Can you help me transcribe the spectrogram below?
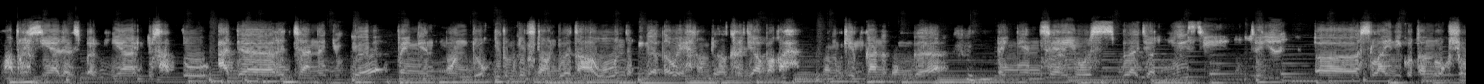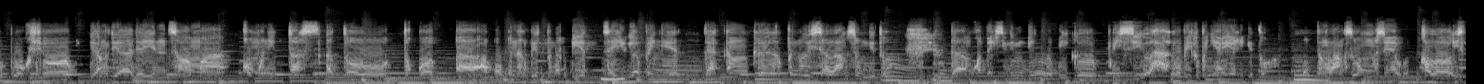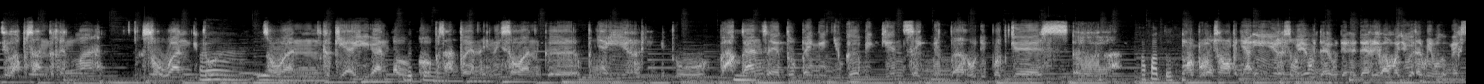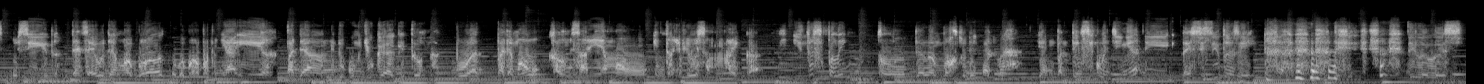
mapresnya dan sebagainya itu satu. Ada rencana juga pengen mondok gitu mungkin setahun dua tahun. Tapi nggak tahu ya sambil kerja apakah memungkinkan atau enggak. Pengen serius belajar nulis sih. Maksudnya eh, selain ikutan workshop workshop yang diadain sama komunitas atau toko eh, apa penerbit penerbit saya juga pengen datang ke penulisnya langsung gitu. Dalam konteks ini mungkin lebih ke puisi lah lebih ke penyair gitu. Hmm. datang langsung maksudnya kalau istilah pesantren mah sowan gitu. Ah, iya. sowan ke kiai kan kalau kalau pesantren ini sowan ke penyair gitu. Bahkan Hmm. saya tuh pengen juga bikin segmen baru di podcast eh, Apa tuh? ngobrol sama penyair. Sebenarnya udah udah dari lama juga tapi belum eksekusi gitu. Dan saya udah ngobrol ke beberapa penyair pada mendukung juga gitu. Buat pada mau kalau misalnya mau interview sama mereka. Itu paling kalau dalam waktu dekat mah yang penting sih kuncinya di tesis itu sih. Di, di lulus.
